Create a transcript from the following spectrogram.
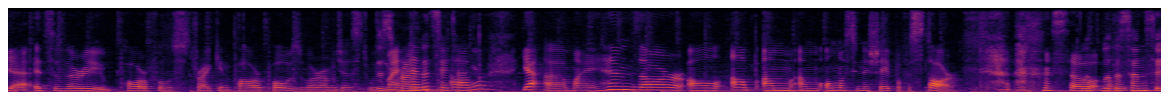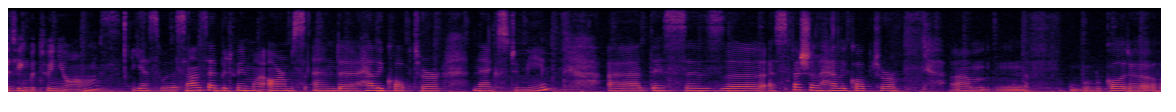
Yeah, it's a very powerful, striking power pose where I'm just with my Describe it, hands Titania. up. Yeah, uh, my hands are all up. I'm, I'm almost in the shape of a star. so with, with the uh, sun setting between your arms. Yes, with a sunset between my arms and a helicopter next to me. Uh, this is uh, a special helicopter. Um, we call it a,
